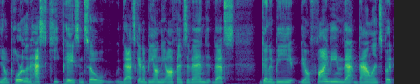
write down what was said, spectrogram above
you know, Portland has to keep pace. And so that's going to be on the offensive end. That's going to be, you know, finding that balance. But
